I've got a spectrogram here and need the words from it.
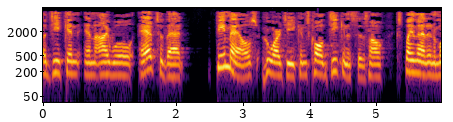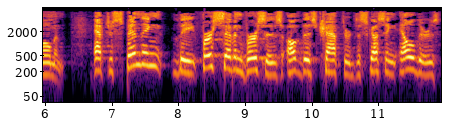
a deacon, and I will add to that females who are deacons called deaconesses. I'll explain that in a moment. After spending the first seven verses of this chapter discussing elders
